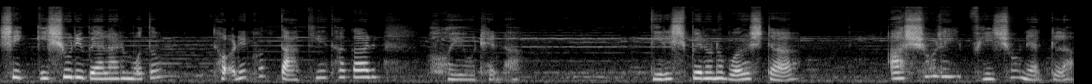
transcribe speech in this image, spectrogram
সেই কিশোরী বেলার মতো অনেকক্ষণ তাকিয়ে থাকার হয়ে ওঠে না। তিরিশ পেরোনো বয়সটা আসলেই ভীষণ একলা,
